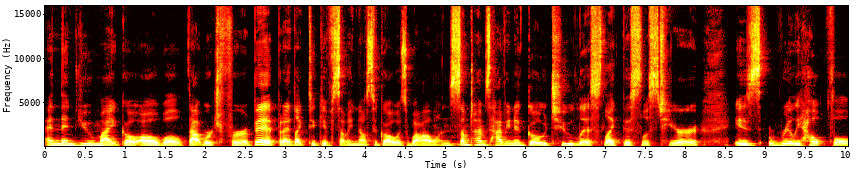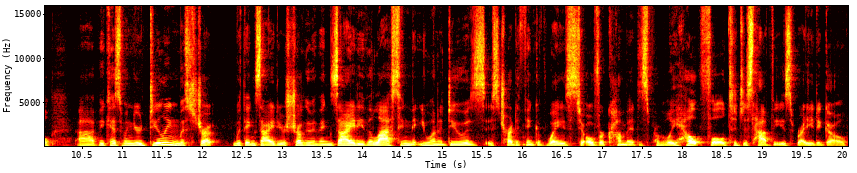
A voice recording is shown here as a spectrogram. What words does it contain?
and then you might go, oh, well, that worked for a bit, but I'd like to give something else a go as well. And sometimes having a go to list like this list here is really helpful uh, because when you're dealing with with anxiety or struggling with anxiety, the last thing that you want to do is is try to think of ways to overcome it. It's probably helpful to just have these ready to go.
